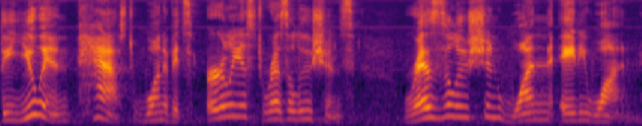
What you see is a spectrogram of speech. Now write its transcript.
the UN passed one of its earliest resolutions, Resolution 181,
